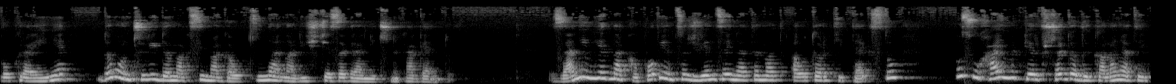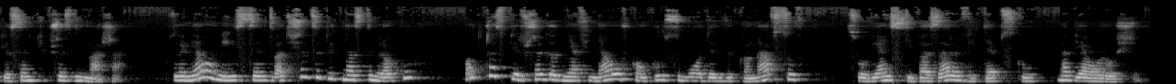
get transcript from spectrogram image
w Ukrainie dołączyli do Maksima Gałkina na liście zagranicznych agentów. Zanim jednak opowiem coś więcej na temat autorki tekstu, posłuchajmy pierwszego wykonania tej piosenki przez Dimasza, które miało miejsce w 2015 roku podczas pierwszego dnia finałów konkursu młodych wykonawców Słowiański Bazar w Witebsku na Białorusi.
